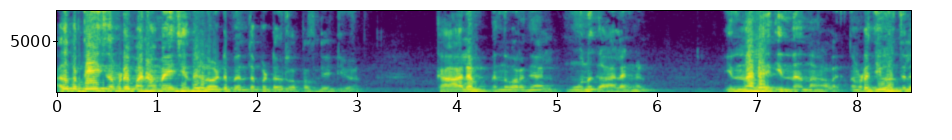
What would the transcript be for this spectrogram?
അത് പ്രത്യേകിച്ച് നമ്മുടെ മനോമയ ചിന്തകളുമായിട്ട് ബന്ധപ്പെട്ട ഒരു റെപ്രസെന്റേറ്റീവാണ് കാലം എന്ന് പറഞ്ഞാൽ മൂന്ന് കാലങ്ങൾ. ഇന്നലെ ഇന്ന് നാളെ. നമ്മുടെ ജീവിതത്തിൽ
